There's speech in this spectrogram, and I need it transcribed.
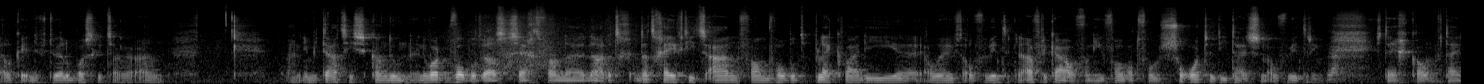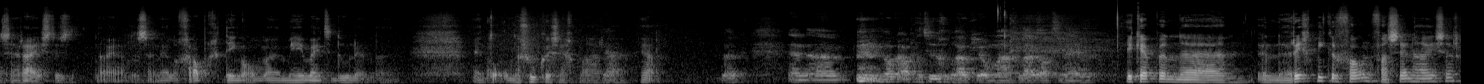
elke individuele bosliedzanger aan, aan imitaties kan doen. En er wordt bijvoorbeeld wel eens gezegd van, nou dat, dat geeft iets aan van bijvoorbeeld de plek waar die al heeft overwinterd in Afrika. Of in ieder geval wat voor soorten die tijdens zijn overwintering ja. is tegengekomen of tijdens zijn reis. Dus nou ja, dat zijn hele grappige dingen om uh, meer mee te doen en, en te onderzoeken, zeg maar. Ja. ja. Leuk. En welke apparatuur gebruik je om geluid op te nemen? Ik heb een, een richtmicrofoon van Sennheiser.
